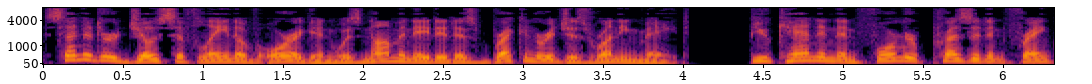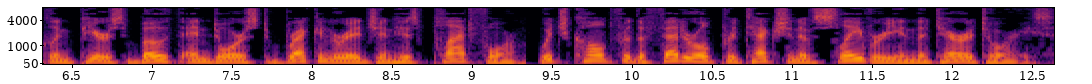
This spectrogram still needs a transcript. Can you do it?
Senator Joseph Lane of Oregon was nominated as Breckinridge's running mate. Buchanan and former President Franklin Pierce both endorsed Breckinridge and his platform, which called for the federal protection of slavery in the territories.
